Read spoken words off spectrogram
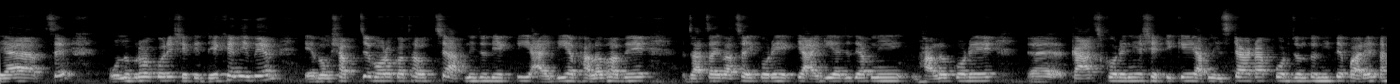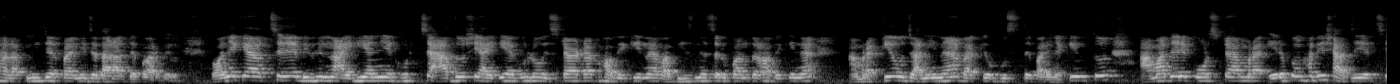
দেয়া আছে। অনুগ্রহ করে সেটি দেখে নেবেন। এবং সবচেয়ে বড় কথা হচ্ছে, আপনি যদি একটি আইডিয়া ভালোভাবে যাচাই বাছাই করে, একটি আইডিয়া যদি আপনি ভালো করে কাজ করে নিয়ে সেটিকে আপনি স্টার্ট আপ পর্যন্ত নিতে পারেন, তাহলে আপনি নিজের পায়ে নিজে দাঁড়াতে পারবেন। অনেকে আছে, বিভিন্ন আইডিয়া নিয়ে ঘুরছে, আদৌ সেই আইডিয়াগুলো স্টার্ট আপ হবে কিনা বা বিজনেসে রূপান্তর হবে কিনা, আমরা কেউ জানি না বা কেউ বুঝতে পারি না। কিন্তু আমাদের কোর্সটা আমরা এরকমভাবেই সাজিয়েছি,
